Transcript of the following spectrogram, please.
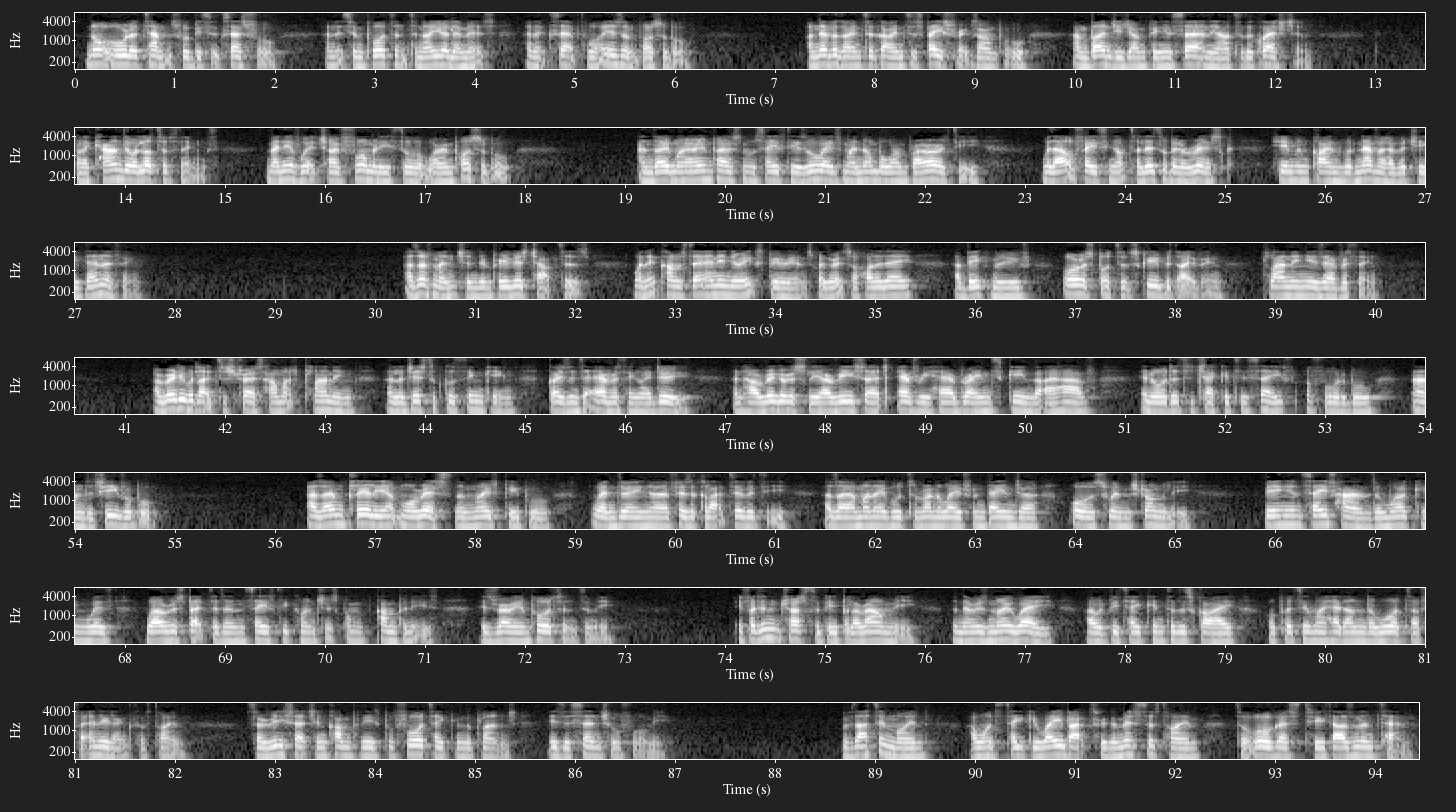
not all attempts will be successful, and it's important to know your limits and accept what isn't possible. I'm never going to go into space, for example, and bungee jumping is certainly out of the question. But I can do a lot of things, many of which I formerly thought were impossible and though my own personal safety is always my number one priority, without facing up to a little bit of risk, humankind would never have achieved anything. As I've mentioned in previous chapters, when it comes to any new experience, whether it's a holiday, a big move, or a spot of scuba diving, planning is everything. I really would like to stress how much planning and logistical thinking goes into everything I do and how rigorously I research every harebrained scheme that I have in order to check it is safe, affordable, and achievable. As I am clearly at more risk than most people when doing a physical activity, as I am unable to run away from danger or swim strongly, being in safe hands and working with well respected and safety conscious com- companies is very important to me. If I didn't trust the people around me, then there is no way I would be taken to the sky or putting my head under water for any length of time. So researching companies before taking the plunge is essential for me. With that in mind, I want to take you way back through the mist of time to August 2010.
